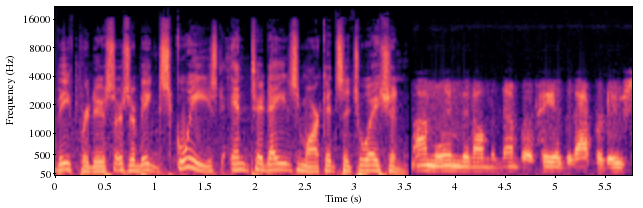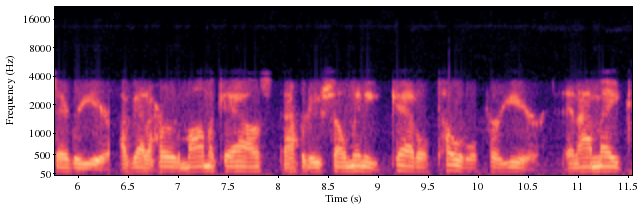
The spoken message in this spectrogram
beef producers are being squeezed in today's market situation. I'm limited on the number of head that I produce every year. I've got a herd of mama cows, and I produce so many cattle total per year. And I make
